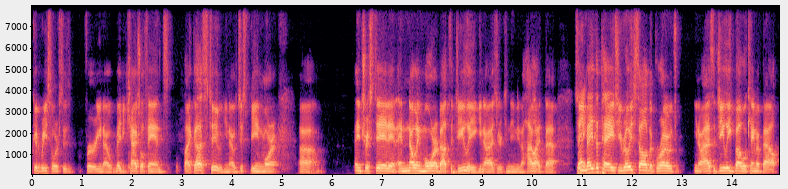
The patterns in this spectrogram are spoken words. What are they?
good resource for, you know, maybe casual fans like us too, you know, just being more um, interested and, and knowing more about the G League, you know, as you're continuing to highlight that. So right. you made the page, you really saw the growth, you know, as the G League bubble came about.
